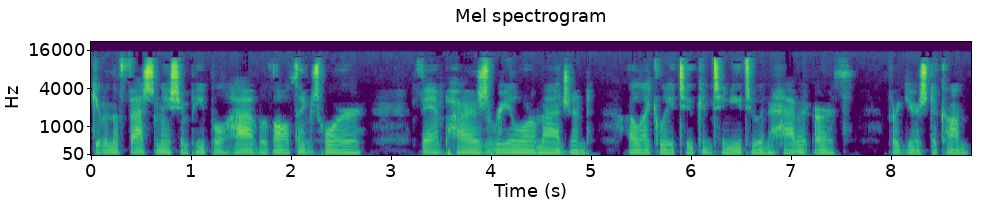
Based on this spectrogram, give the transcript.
Given the fascination people have with all things horror, vampires, real or imagined, are likely to continue to inhabit Earth for years to come.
